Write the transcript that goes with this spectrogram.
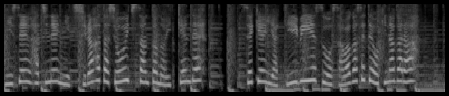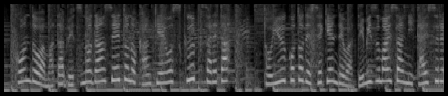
2008年に白畑正一さんとの一件で世間や TBS を騒がせておきながら今度はまた別の男性との関係をスクープされた。ということで世間では出水舞さんに対する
